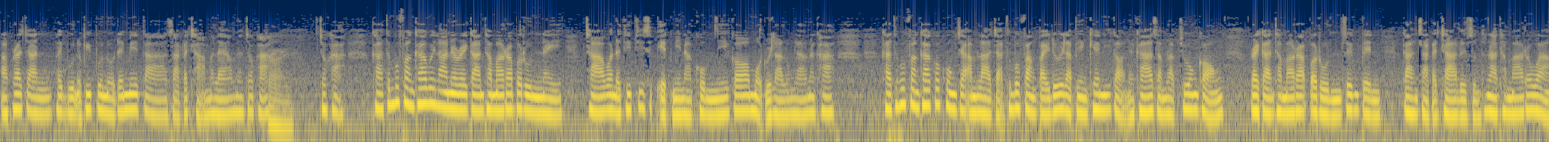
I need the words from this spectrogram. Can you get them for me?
อ่าพระอาจารย์ไพบุญอภิปุโนได้เมตตาสากฉามาแล้วนะเจ้าค่ะใช่เจ้าค่ะ ค่ะท่านผู้ฟังค่าเวลาในรายการธรรมารับปรุณในเช้าวันอาทิตย์ที่ 11 มีนาคมนี้ก็หมดเวลาลงแล้วนะคะ ค่ะท่านผู้ฟังค่าก็คงจะอำลาจากท่านผู้ฟังไปด้วยละเพียงแค่นี้ก่อนนะคะสำหรับช่วงของรายการธรรมารับปรุณ ซึ่งเป็นการสักษาหรือสนทนาธรรมะระหว่าง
